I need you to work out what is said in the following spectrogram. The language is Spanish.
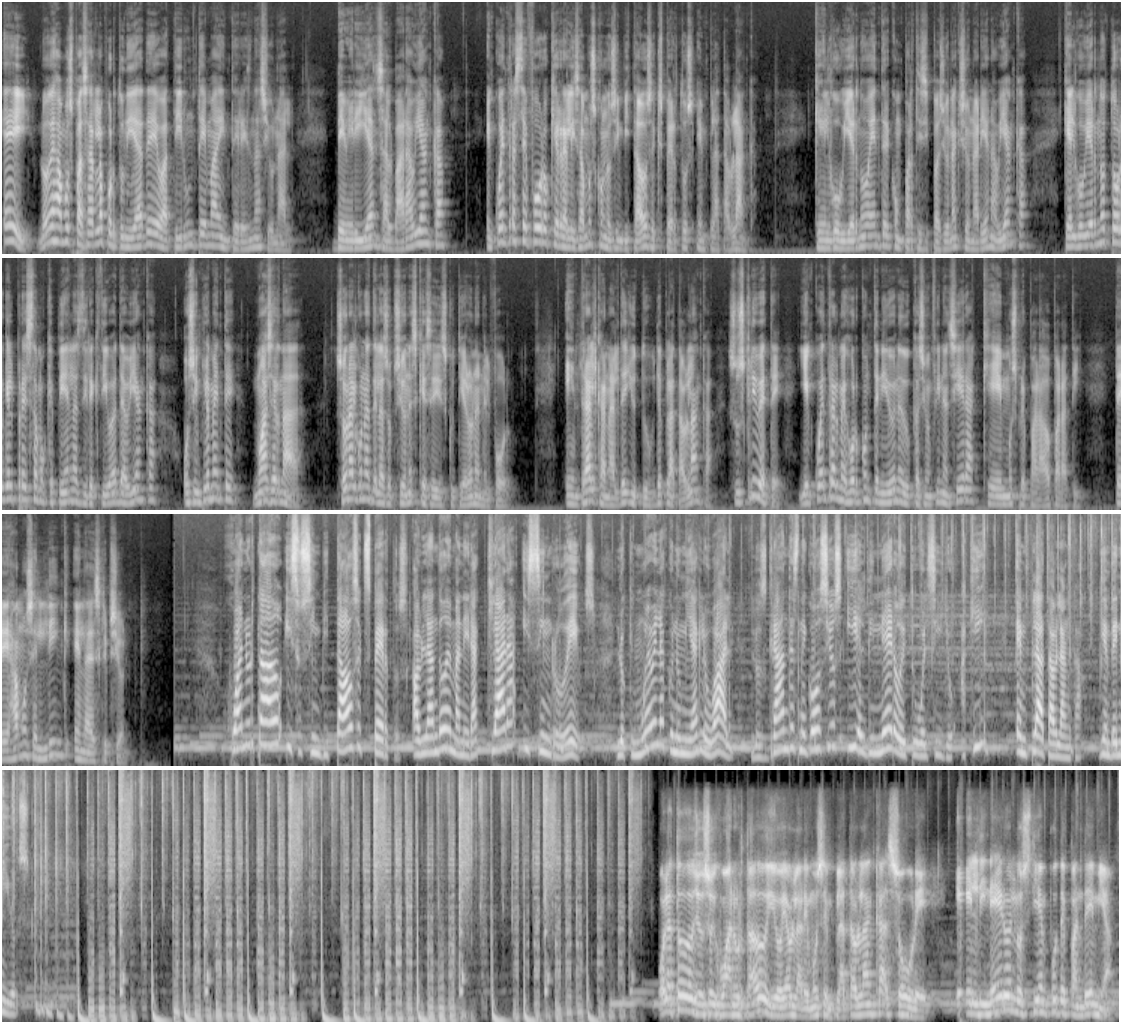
¡Ey! No dejamos pasar la oportunidad de debatir un tema de interés nacional. ¿Deberían salvar a Bianca? Encuentra este foro que realizamos con los invitados expertos en Plata Blanca. Que el gobierno entre con participación accionaria en Avianca, que el gobierno otorgue el préstamo que piden las directivas de Avianca o simplemente no hacer nada. Son algunas de las opciones que se discutieron en el foro. Entra al canal de YouTube de Plata Blanca, suscríbete y encuentra el mejor contenido en educación financiera que hemos preparado para ti. Te dejamos el link en la descripción. Juan Hurtado y sus invitados expertos, hablando de manera clara y sin rodeos, lo que mueve la economía global, los grandes negocios y el dinero de tu bolsillo, aquí en Plata Blanca. Bienvenidos. Hola a todos, yo soy Juan Hurtado y hoy hablaremos en Plata Blanca sobre el dinero en los tiempos de pandemia,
